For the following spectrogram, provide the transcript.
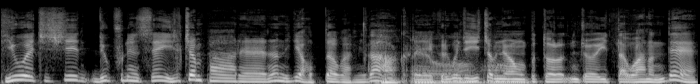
DOHC 뉴프린스의 1.8에는 이게 없다고 합니다. 아, 그래요? 예, 그리고 이제 2.0부터 이제 있다고 하는데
